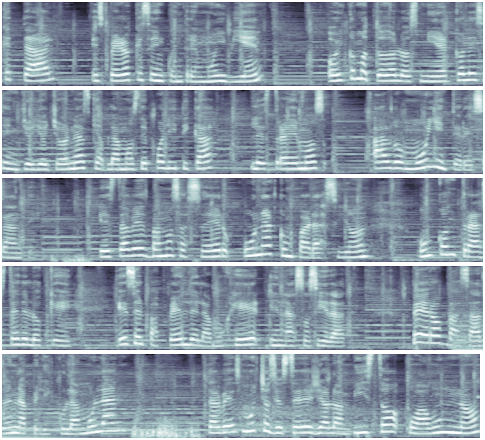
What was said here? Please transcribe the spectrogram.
¿qué tal? Espero que se encuentren muy bien. Hoy, como todos los miércoles en Yoyo Jonas que hablamos de política, les traemos algo muy interesante. Esta vez vamos a hacer una comparación, un contraste de lo que es el papel de la mujer en la sociedad, pero basado en la película Mulan. Tal vez muchos de ustedes ya lo han visto o aún no,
